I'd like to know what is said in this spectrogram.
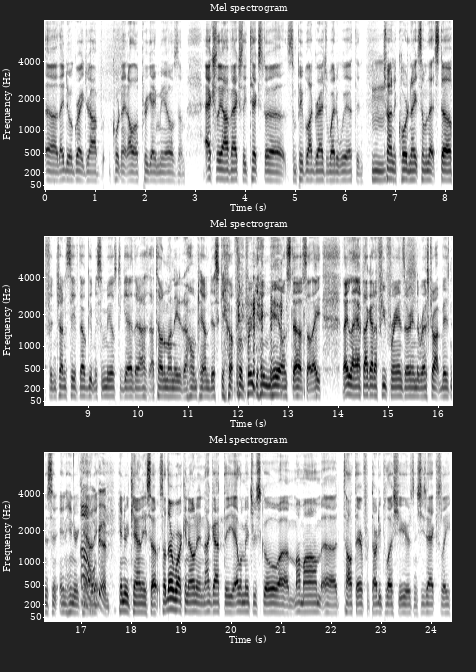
Yeah. Uh, they do a great job coordinating all the pregame meals. Um, actually, I've actually texted uh, some people I graduated with and mm-hmm. trying to coordinate some of that stuff and trying to see if they'll get me some meals together. I, I told them I needed a hometown discount for a pregame meal and stuff, so they they laughed. I got a few friends that are in the restaurant business in, in Henry oh, County. Oh, good. Henry County, so so they're working on it. And I got the elementary school. Uh, my mom uh, taught there for 30 plus years, and she's actually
